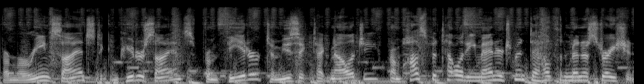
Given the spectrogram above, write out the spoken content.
From marine science to computer science, from theater to music technology, from hospitality management to health administration,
